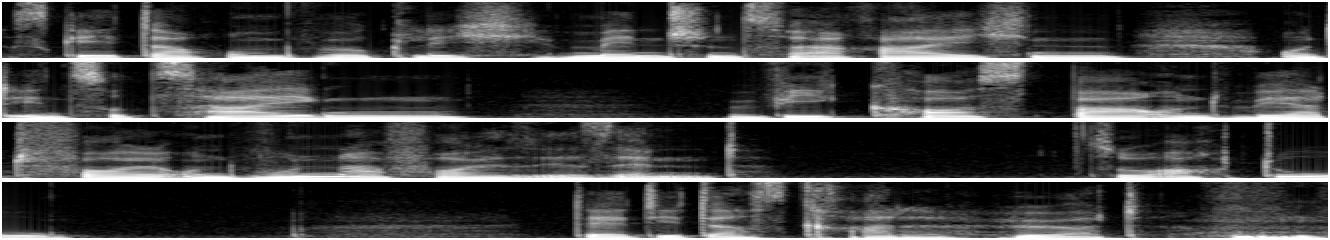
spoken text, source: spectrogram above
Es geht darum, wirklich Menschen zu erreichen und ihnen zu zeigen, wie kostbar und wertvoll und wundervoll sie sind. So auch du, der die das gerade hört.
